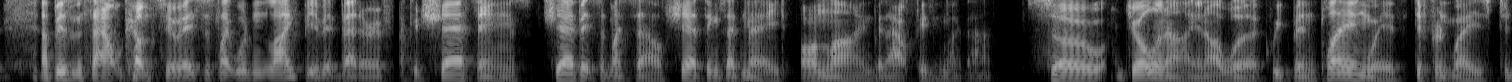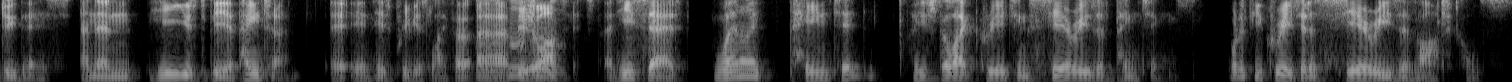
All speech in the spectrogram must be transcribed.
a business outcome to it. It's just like, wouldn't life be a bit better if I could share things, share bits of myself, share things I'd made online without feeling like that? So Joel and I, in our work, we'd been playing with different ways to do this. And then he used to be a painter in his previous life, a, a mm-hmm. visual artist, and he said, when I painted, I used to like creating series of paintings. What if you created a series of articles?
